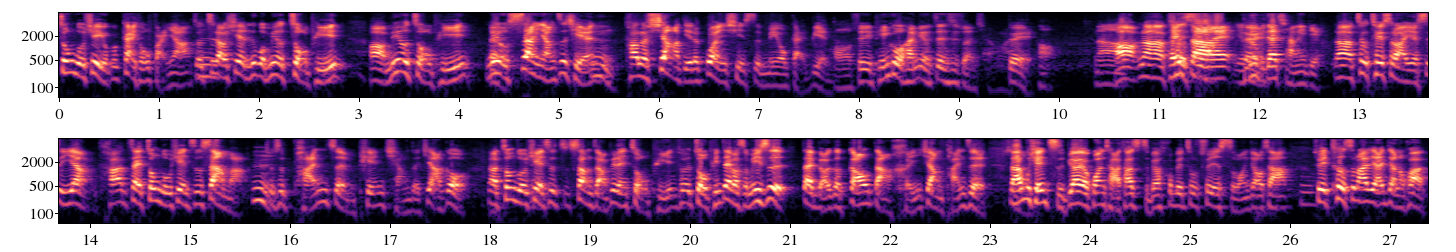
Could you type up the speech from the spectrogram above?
中轴线有个盖头反压，这这条线如果没有走平啊，没有走平，没有上扬之前，它的下跌的惯性是没有改变的。哦，所以苹果还没有正式转强啊。对，好，那好，那特斯拉有没有比较强一点？那这个特斯拉也是一样，它在中轴线之上嘛，嗯，就是盘整偏强的架构。那中轴线是上涨变成走平，所以走平代表什么意思？代表一个高档横向盘整。那目前指标要观察，它是指标后面出出现死亡交叉，所以特斯拉来讲的话，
